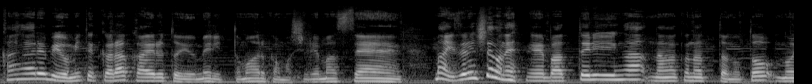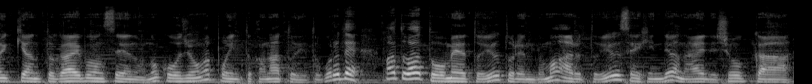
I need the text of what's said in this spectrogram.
海外レビューを見てから買えるというメリットもあるかもしれません。まあ、いずれにしてもね、えー、バッテリーが長くなったのと、ノイキャンと外部音性能の向上がポイントかなというところで、あとは透明というトレンドもあるという製品ではないでしょうか。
